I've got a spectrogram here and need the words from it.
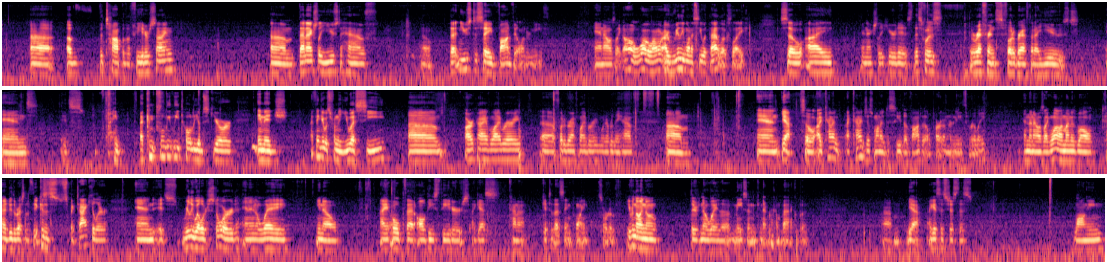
uh, of the top of the theater sign. Um, that actually used to have, oh, that used to say vaudeville underneath. And I was like, oh, whoa, I, really want to see what that looks like. So I, and actually here it is. This was the reference photograph that I used. And it's like a completely, totally obscure image. I think it was from the USC um, archive library, uh, photograph library, whatever they have. Um, and yeah, so I kind of I kind of just wanted to see the vaudeville part underneath, really. And then I was like, well, I might as well kind of do the rest of the theater because it's spectacular, and it's really well restored, and in a way, you know, I hope that all these theaters, I guess, kind of get to that same point, sort of. Even though I know there's no way the Mason can ever come back, but um, yeah, I guess it's just this longing,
